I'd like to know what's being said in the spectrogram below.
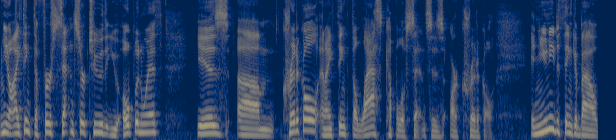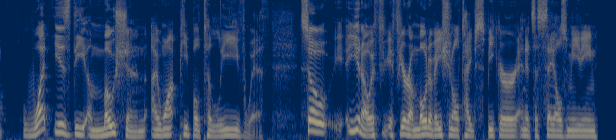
You know, I think the first sentence or two that you open with is um, critical, and I think the last couple of sentences are critical. And you need to think about what is the emotion I want people to leave with. So, you know, if, if you're a motivational type speaker and it's a sales meeting,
